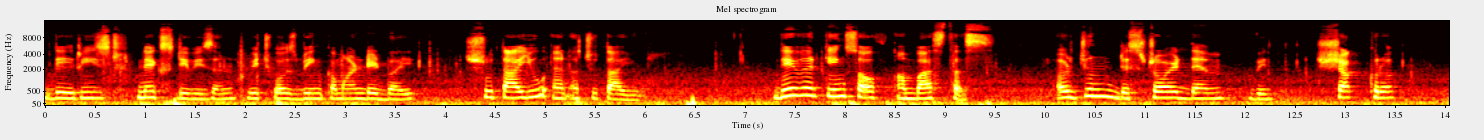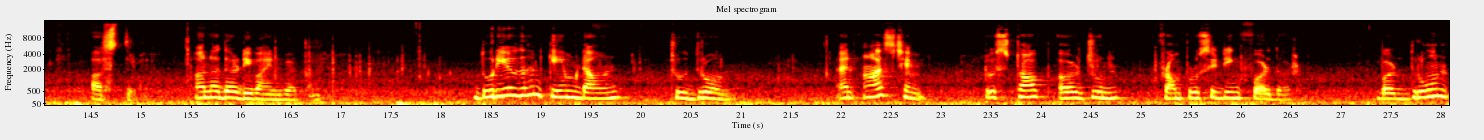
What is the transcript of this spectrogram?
they reached next division, which was being commanded by Shrutayu and Achutayu. They were kings of Ambasthas. Arjun destroyed them with Shakra Astra, another divine weapon. Duryodhan came down to Drona and asked him to stop Arjun from proceeding further. But Drona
